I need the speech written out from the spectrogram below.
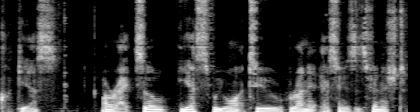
Click yes. All right. So yes, we want to run it as soon as it's finished.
